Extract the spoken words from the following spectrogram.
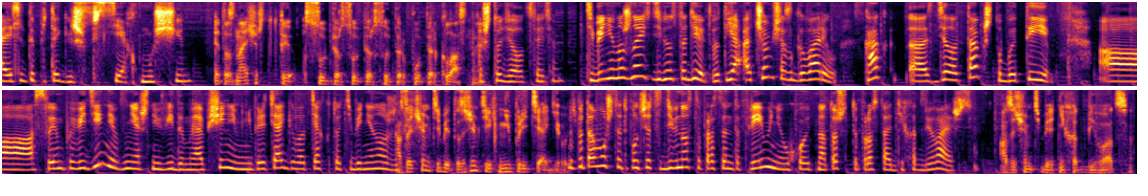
А если ты притягиваешь всех мужчин, Это значит, что ты супер-супер-супер-пупер классная. что делать с этим? Тебе не нужны эти 99. Вот я о чем сейчас говорю. Как а, сделать так, чтобы ты а, своим поведением, внешним видом и общением не притягивал тех, кто тебе не нужен? А зачем тебе это? Зачем тебе их не Ну, притягивать? потому что это, получается, 90% времени уходит на то, что ты просто от них отбиваешься. А зачем тебе от них отбиваться?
